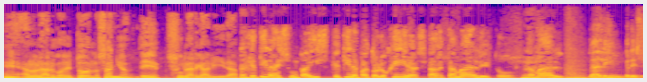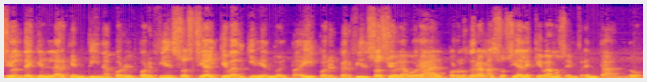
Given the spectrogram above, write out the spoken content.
¿eh? a lo largo de todos los años de su larga vida. Argentina es un país que tiene patologías, está, mal esto, está mal. Da la impresión de que en la Argentina, por el perfil social que va adquiriendo el país, por el perfil sociolaboral, por los dramas sociales que vamos enfrentando,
